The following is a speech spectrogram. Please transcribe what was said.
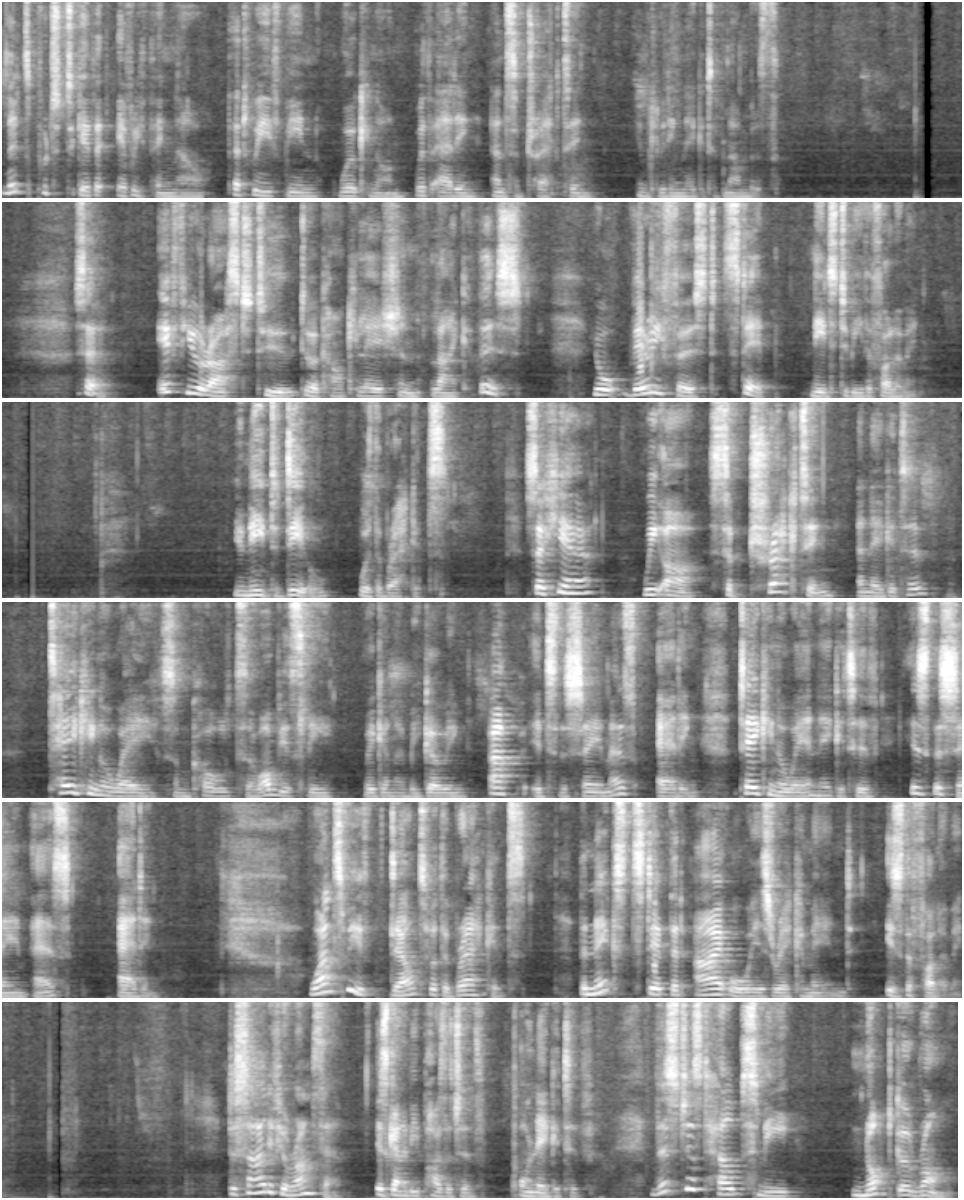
let's put together everything now that we've been working on with adding and subtracting, including negative numbers. So, if you are asked to do a calculation like this, your very first step needs to be the following. You need to deal with the brackets. So here we are subtracting a negative, taking away some cold, so obviously we're going to be going up. It's the same as adding. Taking away a negative is the same as adding. Once we've dealt with the brackets, the next step that I always recommend is the following. Decide if your answer is going to be positive or negative. This just helps me not go wrong.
